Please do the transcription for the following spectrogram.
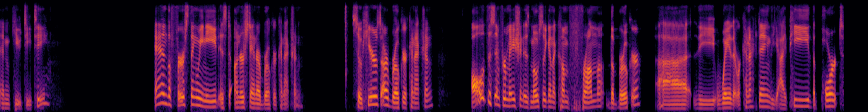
MQTT. And the first thing we need is to understand our broker connection. So here's our broker connection. All of this information is mostly going to come from the broker, uh, the way that we're connecting, the IP, the port,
